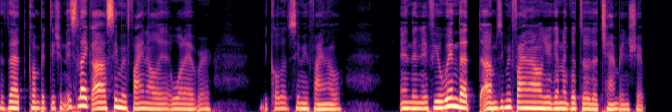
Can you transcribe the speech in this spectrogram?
that competition, it's like a semifinal uh, whatever. We call it semifinal. And then if you win that um semifinal, you're gonna go to the championship,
